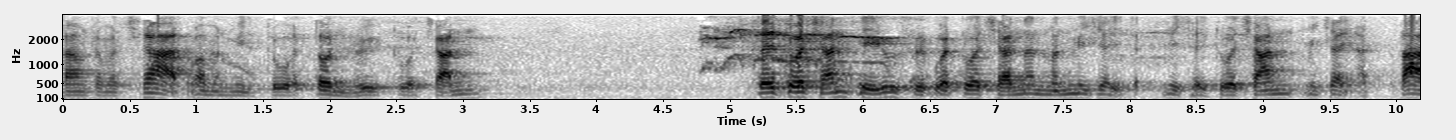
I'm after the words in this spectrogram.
ตามธรรมชาติว่ามันมีตัวตนหรือตัวฉัน แต่ตัวฉันที่รู้สึกว่าตัวฉันนั้นมันไม่ใช่ไม่ใช่ตัวฉันไม่ใช่อัตตา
